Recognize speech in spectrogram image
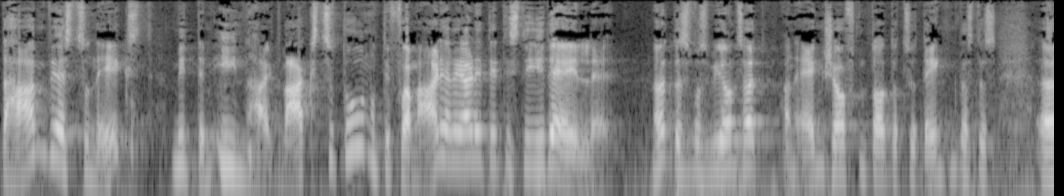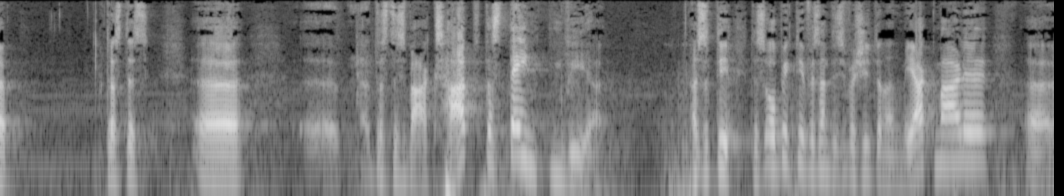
da haben wir es zunächst mit dem Inhalt Wachs zu tun und die formale Realität ist die ideelle. Das, was wir uns halt an Eigenschaften da dazu denken, dass das, äh, dass das äh, äh, dass das Wachs hat, das denken wir. Also die, das Objektive sind diese verschiedenen Merkmale, äh,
